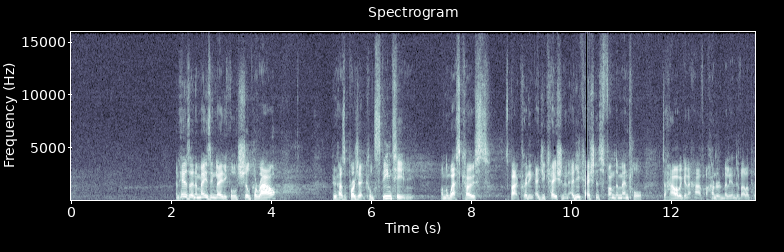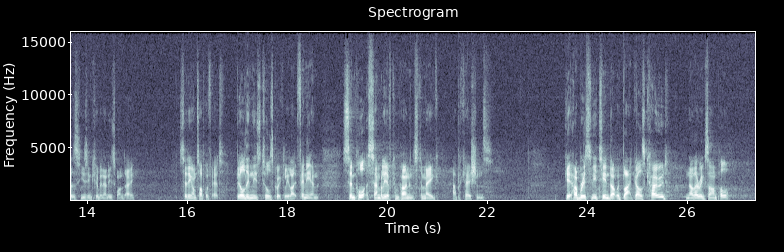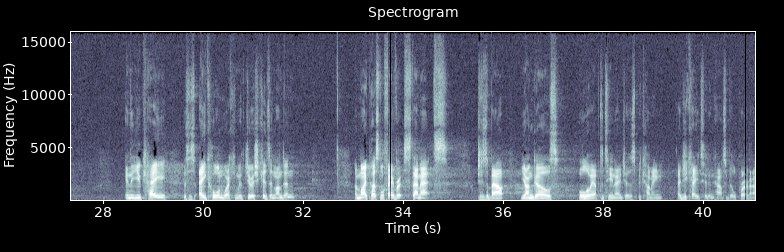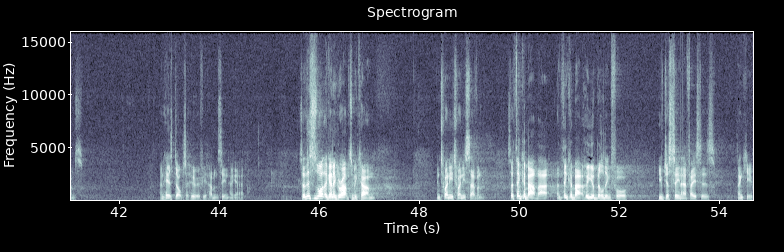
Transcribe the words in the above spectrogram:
And here's an amazing lady called Shilpa Rao, who has a project called Steam Team on the West Coast. It's about creating education, and education is fundamental to how we're going to have 100 million developers using Kubernetes one day. Sitting on top of it, building these tools quickly like Finian, simple assembly of components to make applications. GitHub recently teamed up with Black Girls Code, another example. In the UK, this is Acorn working with Jewish kids in London. And my personal favorite, STEMettes, which is about young girls all the way up to teenagers becoming educated in how to build programs. And here's Doctor Who if you haven't seen her yet. So this is what they're going to grow up to become in 2027. So think about that and think about who you're building for. You've just seen their faces. Thank you.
